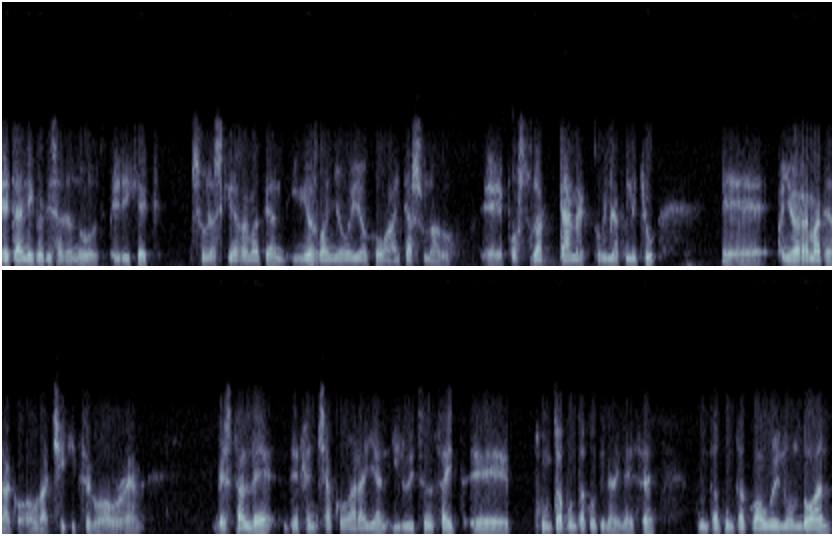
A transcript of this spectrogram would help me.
eta nik beti izaten dut, erikek, segurazki errematean, inor baino gehiago gaitasuna du. E, posturak danak dominatzen ditu, e, baino errematerako, hau da, txikitzeko aurrean. Bestalde, defentsako garaian iruditzen zait e, punta-puntako tinari naiz, eh? Punta-puntako hauen ondoan,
